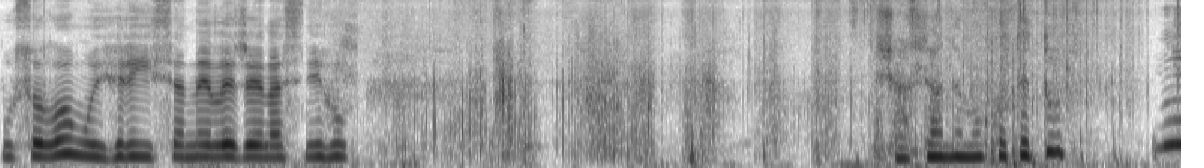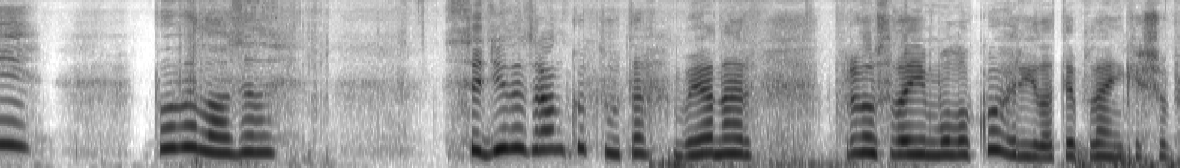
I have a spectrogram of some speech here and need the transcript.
У солому й грійся, не лежи на снігу. Зараз глянемо, коти тут. Ні, повилазили. Сиділи зранку тут, бо я нар... приносила їм молоко, гріла тепленьке, щоб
